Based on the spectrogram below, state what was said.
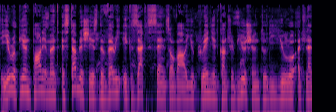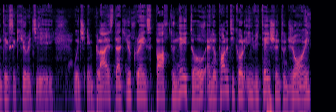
the European Parliament establishes the very exact sense of our Ukrainian contribution to the Euro Atlantic security, which implies that Ukraine's path to NATO and a political invitation to join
